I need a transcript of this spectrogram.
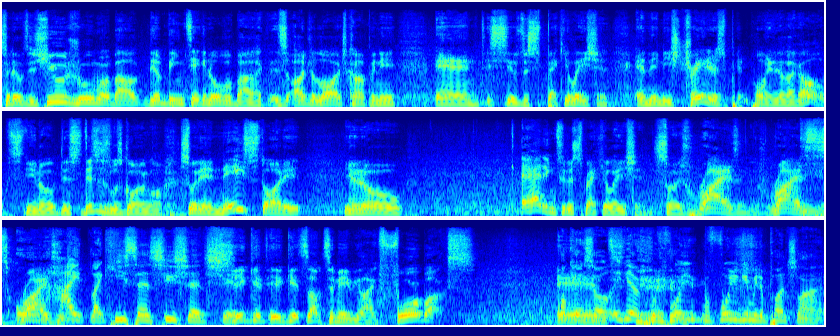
So there was this huge rumor about them being taken over by like this other large company, and it was just speculation. And then these traders pinpointed, they're like, "Oh, you know, this this is what's going on." So then they started, you know, adding to the speculation. So it's rising, it's rising, This is it's rising. hype, like he says, she said shit. It gets it gets up to maybe like four bucks. Okay, so yeah, before you before you give me the punchline,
